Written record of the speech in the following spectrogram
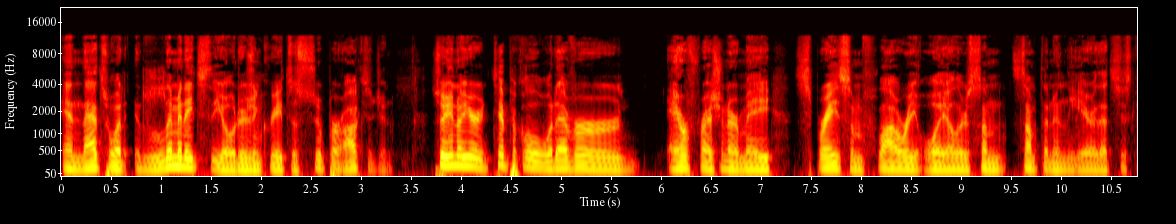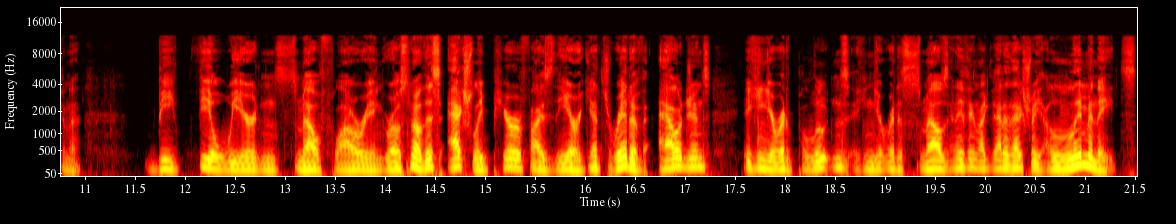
and that's what eliminates the odors and creates a super oxygen. So you know your typical whatever air freshener may spray some flowery oil or some something in the air that's just gonna be feel weird and smell flowery and gross. No, this actually purifies the air. It gets rid of allergens. It can get rid of pollutants. It can get rid of smells, anything like that. It actually eliminates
